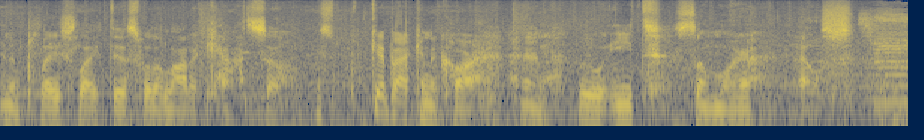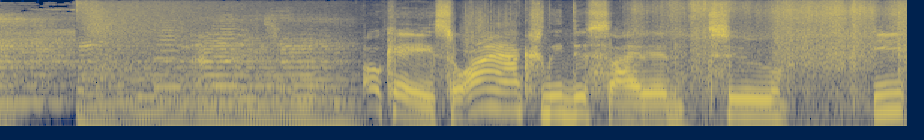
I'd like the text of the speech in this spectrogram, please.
in a place like this with a lot of cats. So let's get back in the car and we will eat somewhere else. Okay, so I actually decided to eat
